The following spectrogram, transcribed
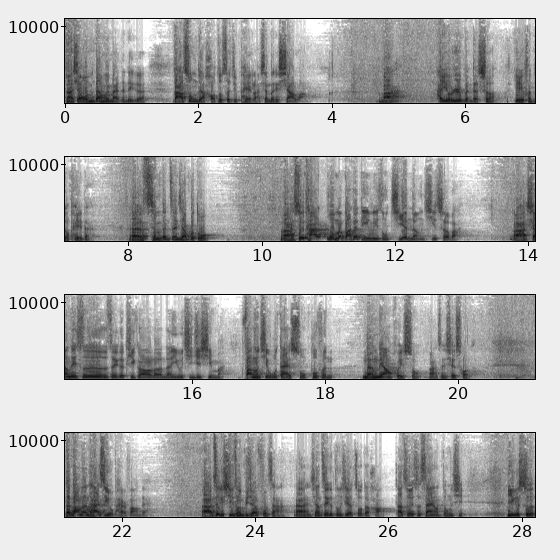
啊，像我们单位买的那个大众的好多车就配了，像那个夏朗，啊，还有日本的车也有很多配的，呃，成本增加不多，啊，所以它我们把它定义为一种节能汽车吧，啊，相对是这个提高了燃油经济性嘛，发动机无怠速，部分能量回收啊，这写错了，那当然它还是有排放的，啊，这个系统比较复杂啊，像这个东西要做得好，它主要是三样东西，一个是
